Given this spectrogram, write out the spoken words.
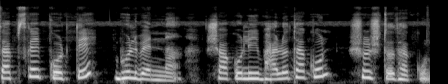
সাবস্ক্রাইব করতে ভুলবেন না। সকলেই ভালো থাকুন, সুস্থ থাকুন।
